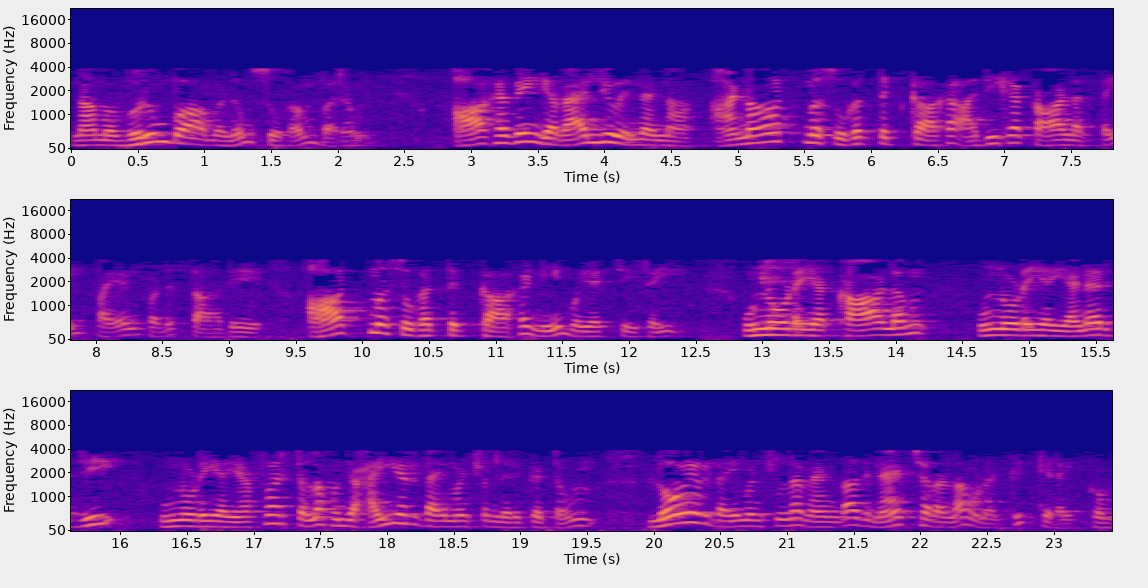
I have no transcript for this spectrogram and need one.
நாம விரும்பாமலும் சுகம் வரும். ஆகவே இங்க வேல்யூ என்னன்னா அனாத்ம சுகத்திற்காக அதிக காலத்தை பயன்படுத்தாதே. ஆத்ம சுகத்திற்காக நீ முயற்சி செய். உன்னுடைய காலம் உன்னுடைய எனர்ஜி உன்னுடைய எஃபர்ட் எல்லாம் கொஞ்சம் ஹையர் டைமென்ஷன்ல இருக்கட்டும். லோயர் டைமென்ஷன்ல வேண்டாம் அது நேச்சுரலா உனக்கு கிடைக்கும்.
